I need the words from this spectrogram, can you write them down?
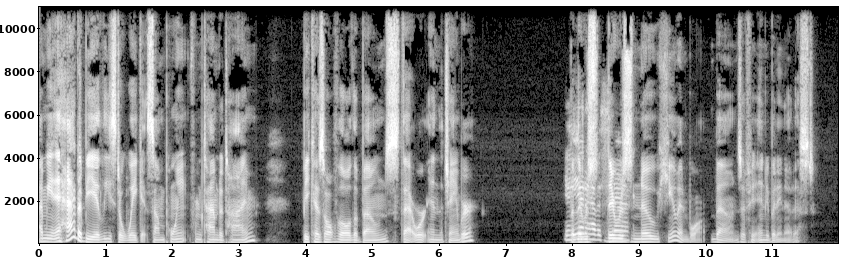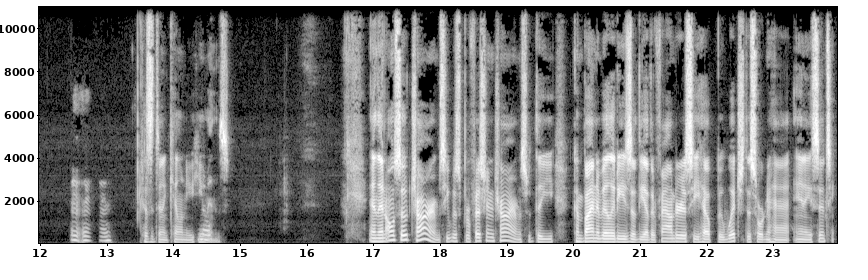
I mean, it had to be at least awake at some point from time to time because of all the bones that were in the chamber. Yeah, but there was there was no human bo- bones if anybody noticed because it didn't kill any humans. And then also charms. He was proficient in charms. With the combined abilities of the other founders, he helped bewitch the Sorting Hat and a sentient,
